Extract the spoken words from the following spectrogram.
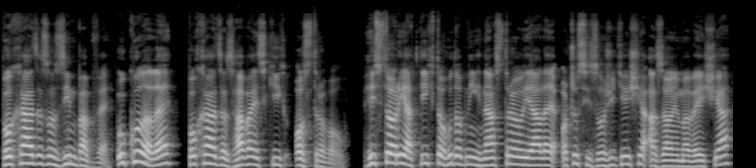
pochádza zo Zimbabve. Ukulele pochádza z Havajských ostrovov. História týchto hudobných nástrojov je ale o čosi zložitejšia a zaujímavejšia,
